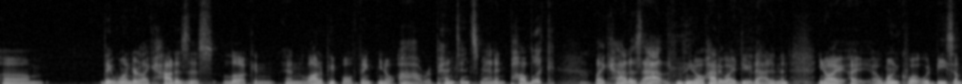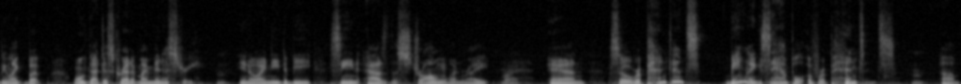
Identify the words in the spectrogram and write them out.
um, they wonder like how does this look and and a lot of people think you know ah repentance man in public Hmm. like how does that you know how do i do that and then you know i, I uh, one quote would be something like but won't that discredit my ministry Hmm. you know i need to be seen as the strong one right Right. And so repentance being an example of repentance Hmm. um,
